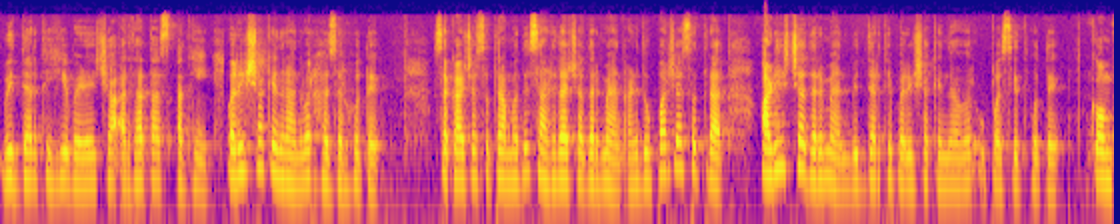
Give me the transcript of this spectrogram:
विद्यार्थी ही वेळेच्या अर्धा तास आधी परीक्षा केंद्रांवर हजर होते. सकाळच्या सत्रामध्ये साडेदहाच्या दरम्यान आणि दुपारच्या सत्रात अडीचच्या दरम्यान विद्यार्थी परीक्षा केंद्रावर उपस्थित होते. कॉम्प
